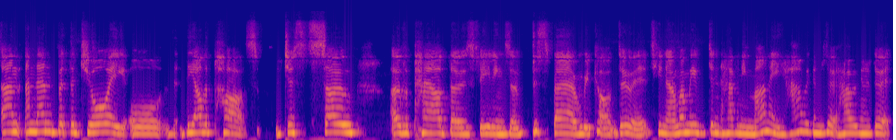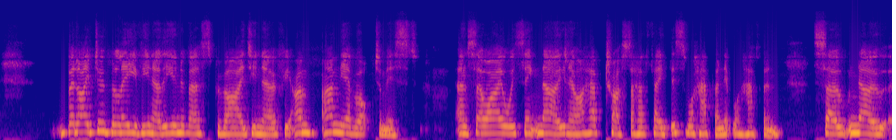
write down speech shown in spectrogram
And, and then, but the joy or the other parts just so overpowered those feelings of despair and we can't do it. You know, when we didn't have any money, how are we going to do it? How are we going to do it? But I do believe, you know, the universe provides, you know, if you, I'm, I'm the ever optimist. And so I always think, no, you know, I have trust, I have faith, this will happen, it will happen. So, no,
